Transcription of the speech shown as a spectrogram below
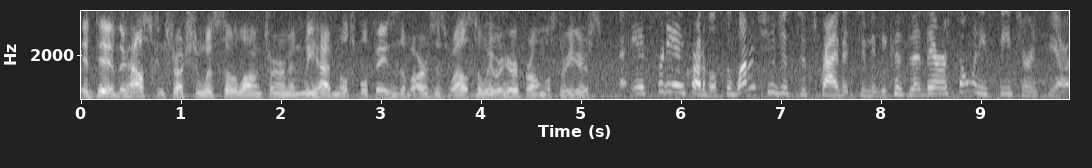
It did. The house construction was so long term, and we had multiple phases of ours as well, so we were mm-hmm. here for almost three years. It's pretty incredible. So, why don't you just describe it to me? Because there are so many features here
